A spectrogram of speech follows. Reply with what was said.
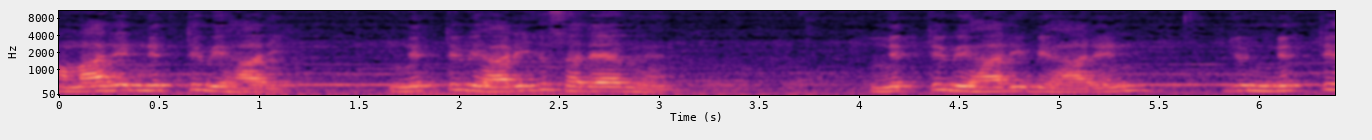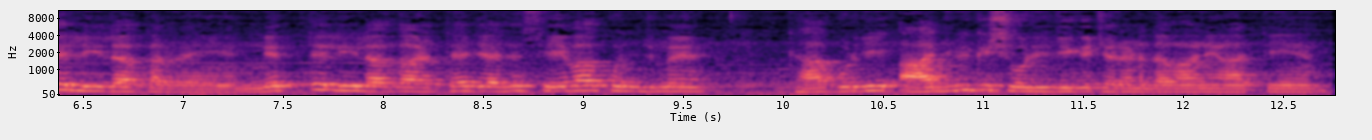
हमारे नित्य बिहारी। नित्य बिहारी जो सदैव हैं। नित्य बिहारी बिहारिन जो नित्य लीला कर रहे हैं। नित्य लीला का अर्थ है जैसे सेवा कुंज में ठाकुर जी आज भी किशोरी जी के चरण दबाने आते हैं।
